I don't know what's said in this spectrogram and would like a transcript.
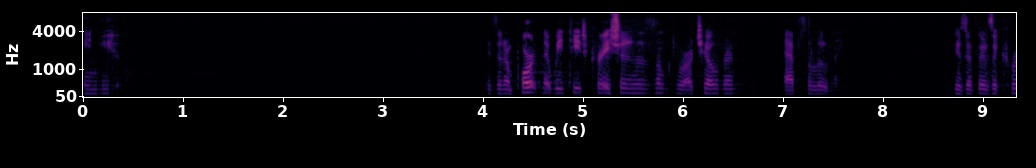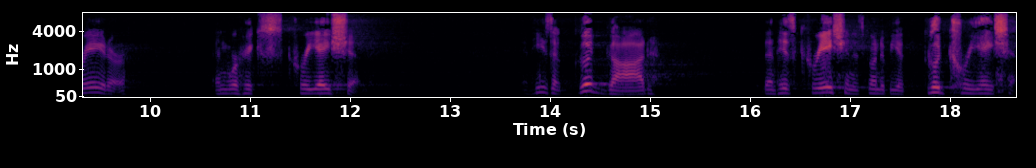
in you. Is it important that we teach creationism to our children? Absolutely. Because if there's a creator and we're his creation, he's a good God, then his creation is going to be a good creation.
